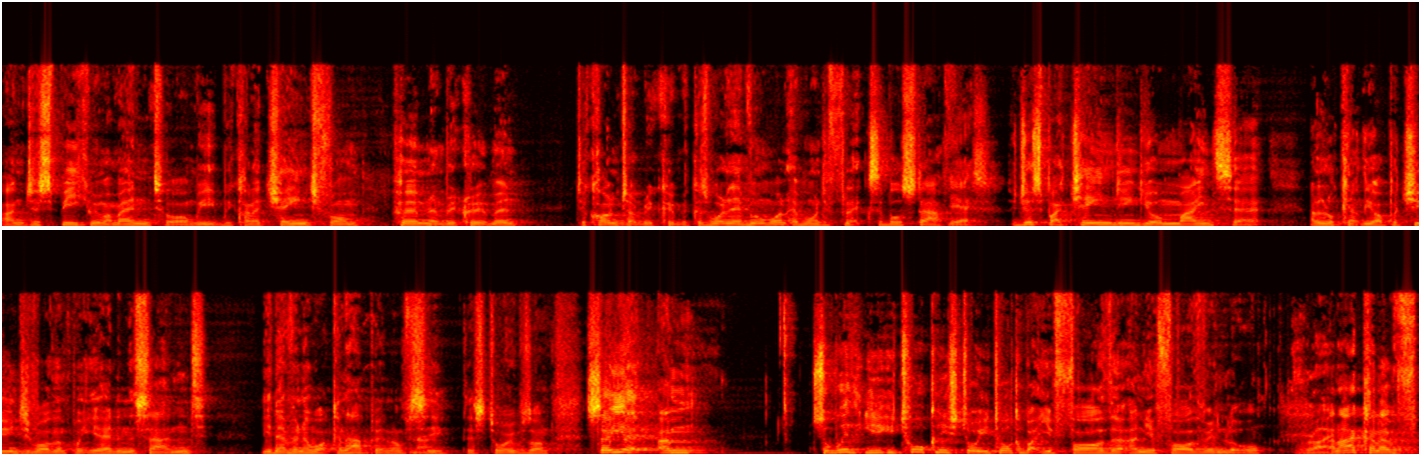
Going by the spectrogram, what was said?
And just speaking with my mentor, and we, we kind of changed from permanent recruitment to contract recruitment because what did everyone want? Everyone wanted flexible staff. Yes. So just by changing your mindset and looking at the opportunity rather than putting your head in the sand, you never know what can happen. Obviously, the story was on. So yeah, um, so with you, you talk in your story, you talk about your father and your father-in-law, Right. And I kind of,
